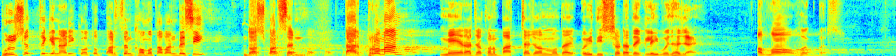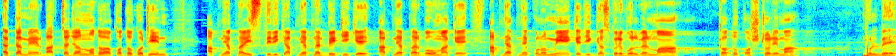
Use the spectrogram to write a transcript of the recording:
পুরুষের থেকে নারী কত পার্সেন্ট ক্ষমতাবান বেশি? দশ পার্সেন্ট। তার প্রমাণ মেয়েরা যখন বাচ্চা জন্ম দেয়, ওই দৃশ্যটা দেখলেই বোঝা যায়। আল্লাহ আকবার। একটা মেয়ের বাচ্চা জন্ম দেওয়া কত কঠিন। আপনি আপনার স্ত্রীকে, আপনি আপনার বেটিকে, আপনি আপনার বৌমাকে, আপনি আপনি কোনো মেয়েকে জিজ্ঞাসা করে বলবেন, মা, কত কষ্ট রে মা। বলবে,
